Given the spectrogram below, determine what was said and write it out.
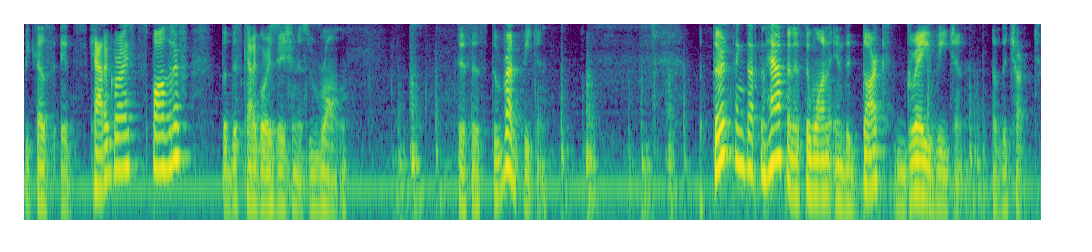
because it's categorized as positive, but this categorization is wrong. This is the red region. The third thing that can happen is the one in the dark gray region of the chart.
